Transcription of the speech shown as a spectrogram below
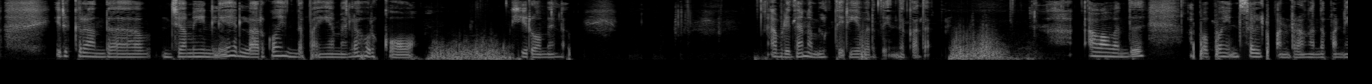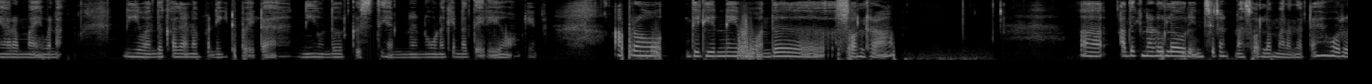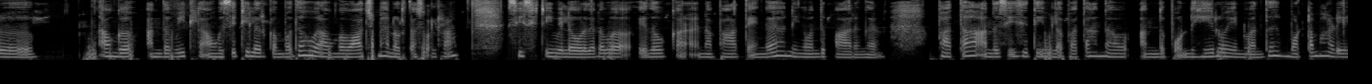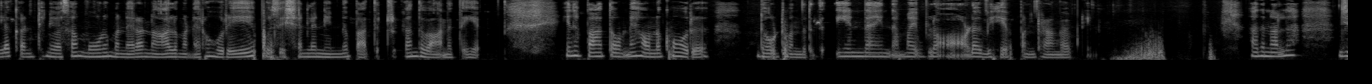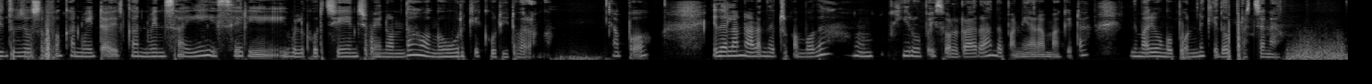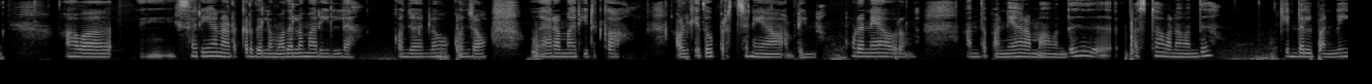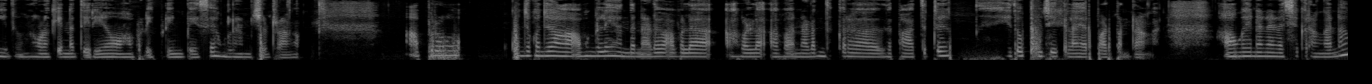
இருக்கிற அந்த ஜமீன்லேயே எல்லாருக்கும் இந்த பையன் மேலே ஒரு கோவம். ஹீரோ மேலே. அப்படி தான் நம்மளுக்கு தெரிய வருது இந்த கதை. அவன் வந்து அப்பப்போ இன்சல்ட் பண்ணுறாங்க அந்த பண்ணியாரம்மா இவனை நீ வந்து கல்யாணம் பண்ணிக்கிட்டு போயிட்ட. நீ வந்து ஒரு கிறிஸ்டியன்னு உனக்கு என்ன தெரியும்? அப்படின்னு. அப்புறம் திடீர்னு இவன் வந்து சொல்கிறான் அதுக்கு நடுவில் ஒரு இன்சிடெண்ட் நான் சொல்ல மறந்துட்டேன். ஒரு அவங்க அந்த வீட்டில் அவங்க சிட்டியில் இருக்கும்போது ஒரு அவங்க வாட்ச்மேன் ஒருத்தன் சொல்கிறான் சிசிடிவியில் ஒரு தடவை ஏதோ க நான் பார்த்தேங்க. நீங்கள் வந்து பாருங்கள் பார்த்தா அந்த சிசிடிவியில் பார்த்தா அந்த அந்த பொண்ணு ஹீரோயின் வந்து மொட்டை மாடியில் கண்டினியூஸாக மூணு மணி நேரம் நாலு மணி நேரம் ஒரே பொசிஷனில் நின்று பார்த்துட்ருக்கு அந்த வானத்தையே. இதை பார்த்த உடனே அவனுக்கும் ஒரு டவுட் வந்துடுது. என்ன இந்த அம்மா இவ்வளோ ஆடாக பிஹேவ் பண்ணுறாங்க அப்படின்னு. அதனால் ஜித்து ஜோசஃபும் கன்வீட் ஆகி கன்வின்ஸ் ஆகி சரி இவளுக்கு ஒரு சேஞ்ச் வேணும்னு தான் அவங்க ஊருக்கே கூட்டிகிட்டு வராங்க. அப்போது இதெல்லாம் நடந்துட்டுருக்கும்போது ஹீரோ போய் சொல்கிறாரு அந்த பன்னியாரம்மா கிட்ட இந்த மாதிரி உங்கள் பொண்ணுக்கு ஏதோ பிரச்சனை. அவள் சரியாக நடக்கிறது இல்லை முதல்ல மாதிரி இல்லை. கொஞ்சம் எல்லாம் கொஞ்சம் வேறு மாதிரி இருக்கா? அவளுக்கு ஏதோ பிரச்சனையா? அப்படின்னு. உடனே அவருங்க அந்த பன்னியாரம்மா வந்து ஃபஸ்ட்டு அவனை வந்து கிண்டல் பண்ணி இது உனக்கு என்ன தெரியும்? அப்படி இப்படின்னு பேசி அவங்கள அனுப்பிச்சுட்றாங்க. அப்புறம் கொஞ்சம் கொஞ்சம் அவங்களே அந்த நட அவளை அவளை அவள் நடந்துக்கிற இதை பார்த்துட்டு ஏதோ பூஜைக்கெல்லாம் ஏற்பாடு பண்ணுறாங்க அவங்க என்ன நினச்சிக்கிறாங்கன்னா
